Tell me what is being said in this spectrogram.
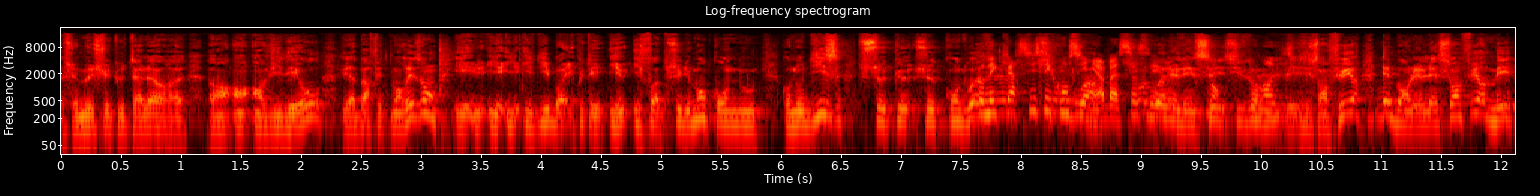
ce monsieur tout à l'heure euh, en, vidéo, il a parfaitement raison. Il, dit, bon, écoutez, il, faut absolument qu'on nous, qu'on nous dise ce que ce qu'on doit On éclaircisse les consignes. ah bah ça, si on doit les laisser, si on les laisser s'enfuir, eh ben, on les laisse s'enfuir, mais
